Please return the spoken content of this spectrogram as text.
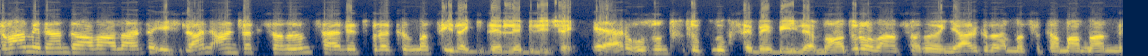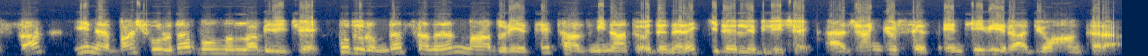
Devam eden davalarda ihlal ancak sanığın serbest bırakılmasıyla giderilebilecek. Eğer uzun tutukluk sebebiyle mağdur olan sanığın yargılanması tamamlanmışsa yine başvuruda bulunulabilecek. Bu durumda sanığın mağduriyeti tazminat ödenerek giderilebilecek. Ercan Gürses, NTV Radyo Ankara.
